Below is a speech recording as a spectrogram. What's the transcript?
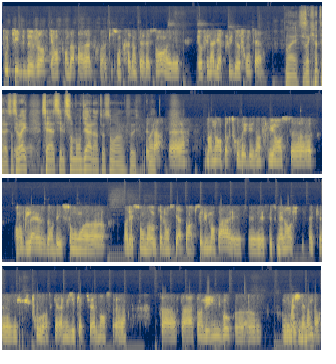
tout type de genres qui est en train d'apparaître, euh, qui sont très intéressants, et, et au final il n'y a plus de frontières. Ouais, c'est ça qui est intéressant. C'est vrai, que c'est c'est le son mondial, hein, de toute façon. hein. C'est- C'est ouais. ça. Euh, maintenant, on peut retrouver des influences euh, anglaises dans des sons, euh, dans des sons dans lesquels on s'y attend absolument pas, et c'est ce mélange qui fait que je trouve, en tout cas, la musique actuellement, ça, ça, ça atteint des niveaux qu'on n'imaginait même pas.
